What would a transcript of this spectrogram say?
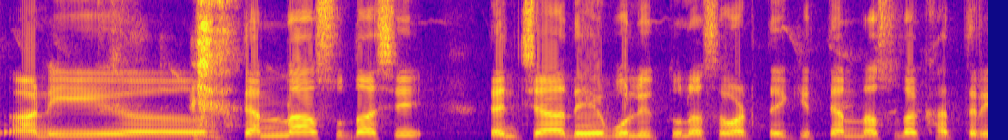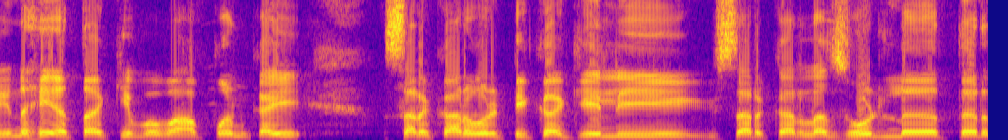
आणि त्यांना सुद्धा अशी त्यांच्या देहबोलीतून असं वाटतंय की त्यांना सुद्धा खात्री नाही आता की बाबा आपण काही सरकारवर टीका केली सरकारला झोडलं तर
